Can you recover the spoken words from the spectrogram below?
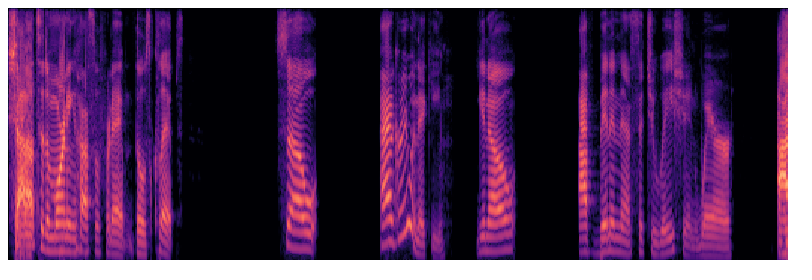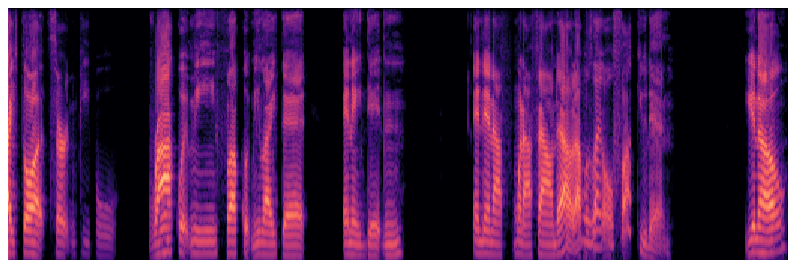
Shout out to the morning hustle for that those clips. So I agree with Nicki. You know, I've been in that situation where I thought certain people rock with me, fuck with me like that, and they didn't. And then I when I found out, I was like, oh fuck you then. You know?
